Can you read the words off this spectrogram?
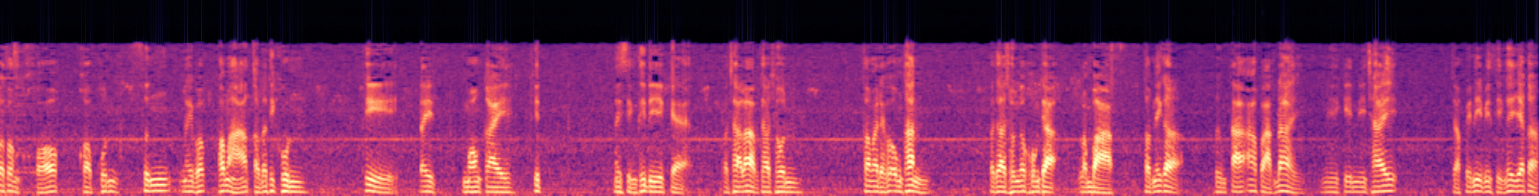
ก็ต้องขอขอบคุณซึ้งในพระพระมหากรุณาธิคุณที่ได้มองไกลคิดในสิ่งที่ดีแก่ประชาราประชาชนถ้าไม่ได้พระองค์ท่าน ประชาชนก็คงจะลำบาก ตอนนี้ก็ลืมตาอ้าปากได้ มีกินมีใช้ จากเป็นหนี้เป็นสินที่แยกก็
